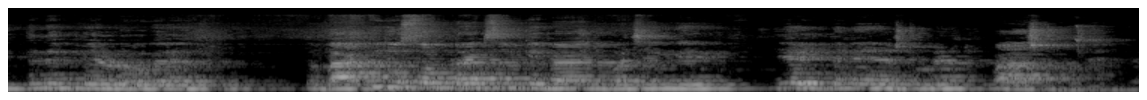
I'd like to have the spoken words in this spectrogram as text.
इतने फेल हो गए। तो बाकी जो सब ट्रैक्शन के बाद बचेंगे, ये इतने स्टूडेंट पास हो जाएँगे।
